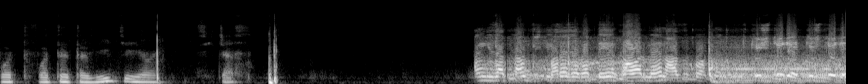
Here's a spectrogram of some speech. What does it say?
вот, вот это видео сейчас. Hangi zaktan baraj above their government as a portal? Kishtude, Kishtude.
